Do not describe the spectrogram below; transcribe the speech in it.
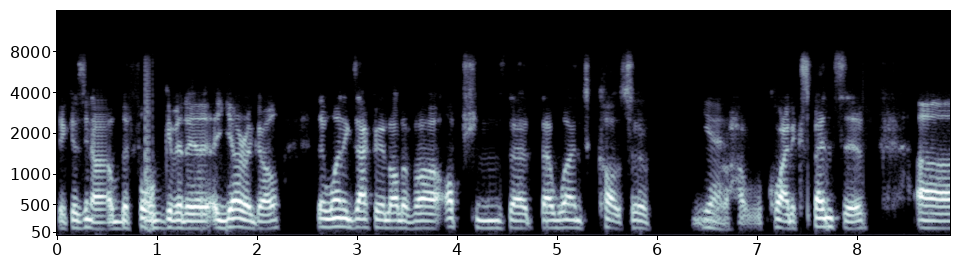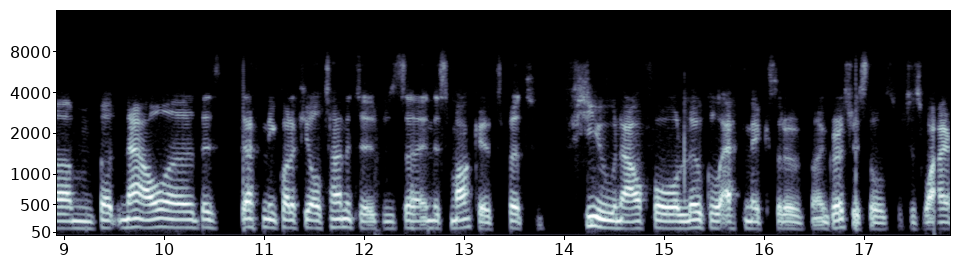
Because you know before give it a, a year ago there weren't exactly a lot of uh, options that that weren't sort of yeah. quite expensive. Um, but now uh, there's definitely quite a few alternatives uh, in this market but few now for local ethnic sort of uh, grocery stores which is why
